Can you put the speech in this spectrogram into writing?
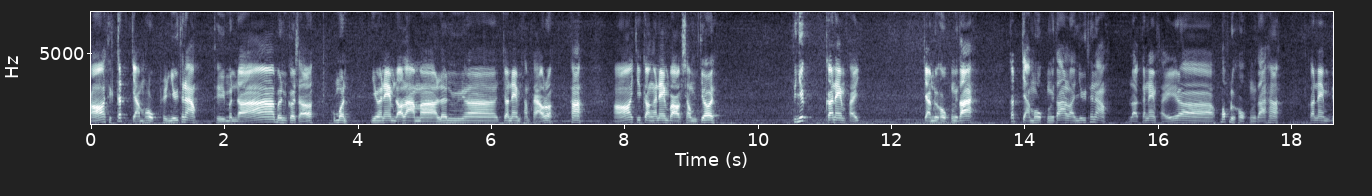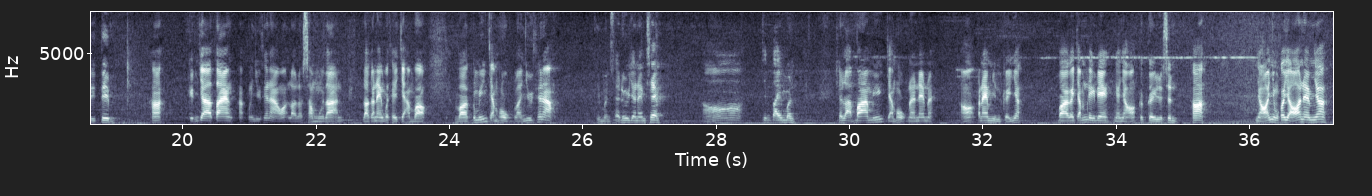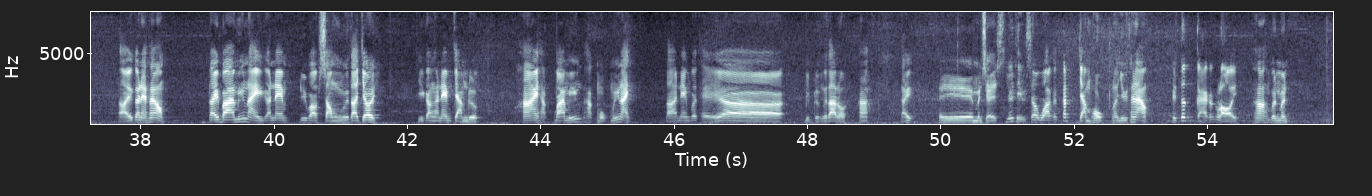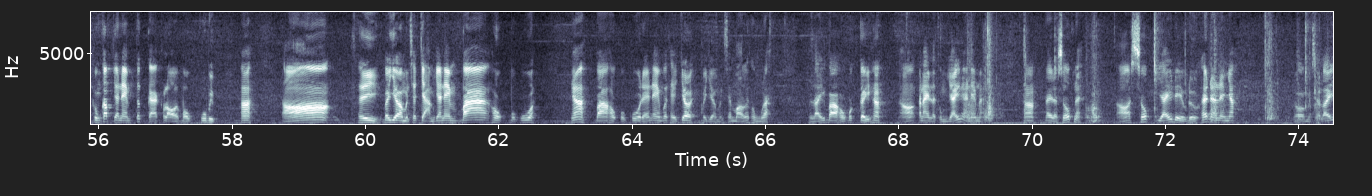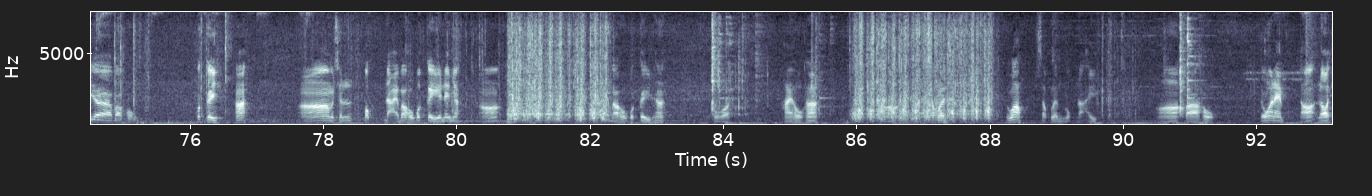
đó, thì cách chạm hột thì như thế nào? Thì mình đã bên cơ sở của mình. Nhiều anh em đã làm à, lên à, cho anh em tham khảo rồi, ha. Đó, chỉ cần anh em vào sòng chơi. Thứ nhất, các anh em phải chạm được hột người ta. Cách chạm hột người ta là như thế nào? Là các anh em phải à, bóc được hột người ta, ha. Các anh em đi tìm, ha. Kiểm tra tan hoặc là như thế nào là là sòng người ta, là các anh em có thể chạm vào. Và cái miếng chạm hột là như thế nào thì mình sẽ đưa cho anh em xem. Đó, trên tay mình sẽ là ba miếng chạm hột này anh em này. Đó anh em nhìn kỹ nha. Ba cái chấm đen đen nhỏ nhỏ cực kỳ là xinh ha. Nhỏ nhưng mà có vỏ anh em nhá. Đấy các anh em thấy không? Đây ba miếng này anh em đi vào sòng người ta chơi. Chỉ cần anh em chạm được hai hoặc ba miếng hoặc một miếng này là anh em có thể à, uh, biệt được người ta rồi ha. Đấy thì mình sẽ giới thiệu sơ qua cái cách chạm hột là như thế nào. Thì tất cả các loại ha bên mình cung cấp cho anh em tất cả các loại bột cua bịp ha. Đó thì bây giờ mình sẽ chạm cho anh em ba hột bột cua nhá. Ba hột bột cua để anh em có thể chơi. Bây giờ mình sẽ mở cái thùng ra. Lấy ba hột bất kỳ ha. Đó cái này là thùng giấy nè anh em này ha đây là xốp này đó xốp giấy đều được hết anh em nha. Rồi mình sẽ lấy à, ba hột bất kỳ ha. Đó, mình sẽ bóc đại ba hột bất kỳ anh em nha. Đó. Ba hột bất kỳ ha. Rồi hai hột ha. Đó, sắp lên. Đúng không? Sóc lên một đại. Đó, ba hột đúng không anh em? Đó, rồi.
